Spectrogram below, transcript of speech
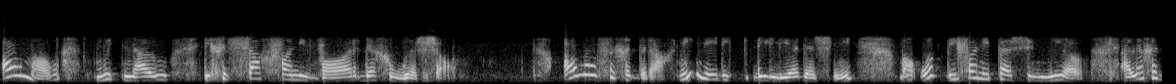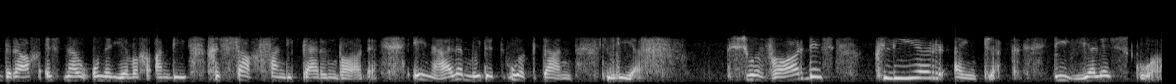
almal moet nou die gesag van die waarde gehoorsaam. Almal se gedrag, nie net die die leerders nie, maar ook die van die personeel. Hulle gedrag is nou onderhewig aan die gesag van die kernwaarde en hulle moet dit ook dan leef. So waardes kleur eintlik die hele skool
